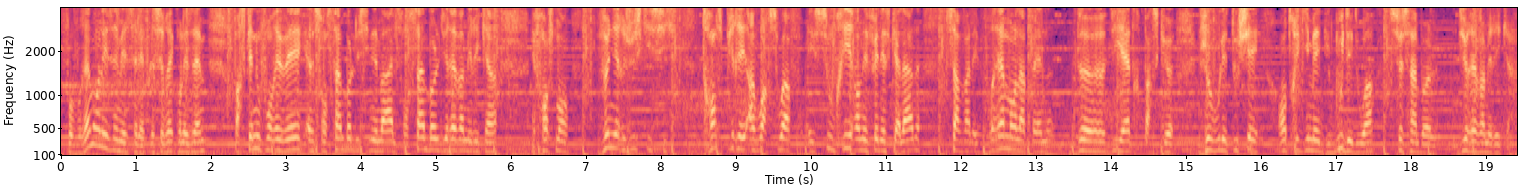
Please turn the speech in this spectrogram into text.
Il faut vraiment les aimer ces lettres et c'est vrai qu'on les aime parce qu'elles nous font rêver, elles sont symboles du cinéma, elles sont symboles du rêve américain. Et franchement, venir jusqu'ici, transpirer, avoir soif et s'ouvrir en effet l'escalade, ça valait vraiment la peine d'y être parce que je voulais toucher entre guillemets du bout des doigts ce symbole du rêve américain.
